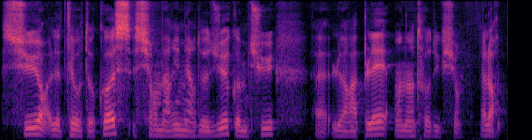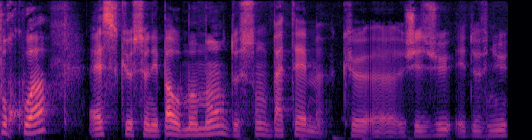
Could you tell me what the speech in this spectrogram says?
sur le Théotokos, sur Marie Mère de Dieu, comme tu euh, le rappelais en introduction. Alors pourquoi est-ce que ce n'est pas au moment de son baptême que euh, Jésus est devenu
